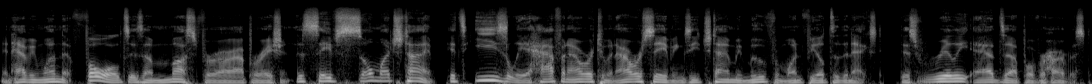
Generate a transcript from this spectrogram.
and having one that folds is a must for our operation. This saves so much time. It's easily a half an hour to an hour savings each time we move from one field to the next. This really adds up over harvest.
